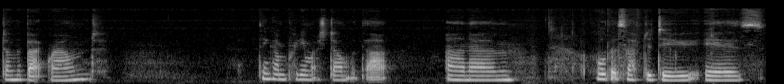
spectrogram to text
Done the background. I think I'm pretty much done with that, and um, all that's left to do is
